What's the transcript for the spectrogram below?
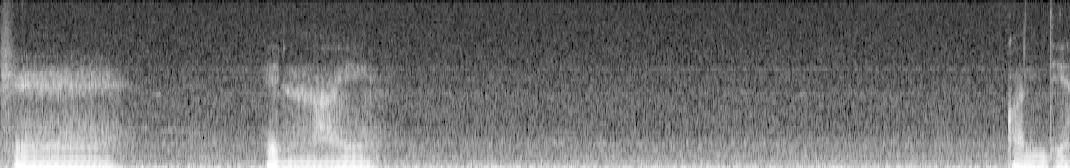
是引来。观点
